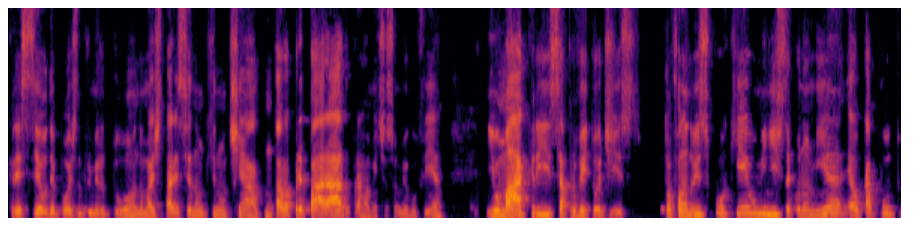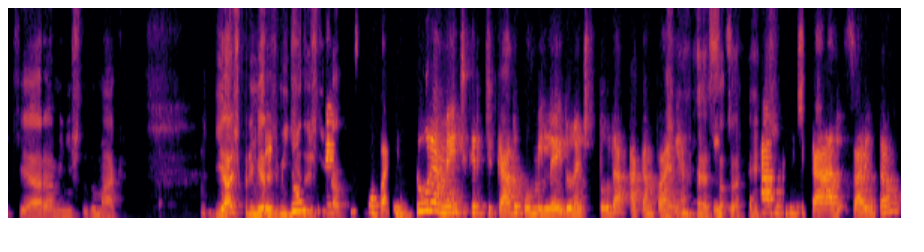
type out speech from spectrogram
cresceu depois no primeiro turno, mas parecia não, que não tinha, não estava preparado para realmente assumir o governo. E o Macri se aproveitou disso. Estou falando isso porque o ministro da Economia é o Caputo, que era ministro do Macri. E as primeiras e medidas do Desculpa, e duramente criticado por Milley durante toda a campanha. É, exatamente. criticado, sabe? Então.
